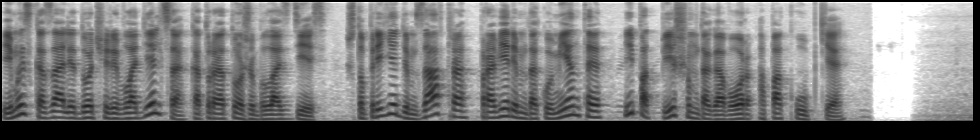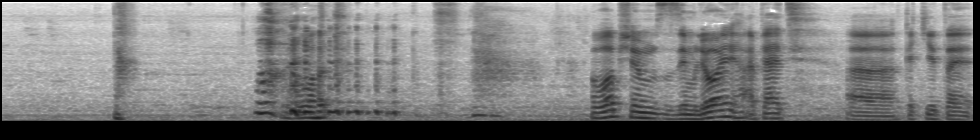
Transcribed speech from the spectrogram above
И мы сказали дочери владельца, которая тоже была здесь, что приедем завтра, проверим документы и подпишем договор о покупке. Вот. В общем, с землей опять э, какие-то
